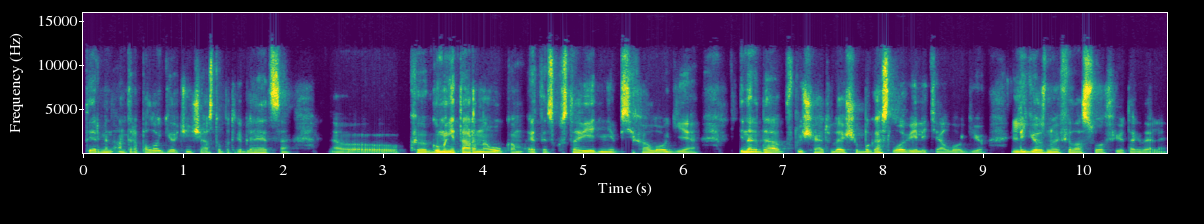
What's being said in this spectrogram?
термин антропология очень часто употребляется к гуманитарным наукам. Это искусствоведение, психология. Иногда включают туда еще богословие или теологию, религиозную философию и так далее.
